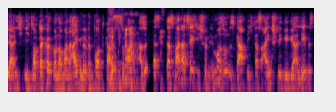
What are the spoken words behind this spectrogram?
Ja, ich, ich glaube, da könnte man noch mal einen eigenen Podcast zu machen. Also das, das war tatsächlich schon immer so und es gab nicht das einschlägige Erlebnis.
